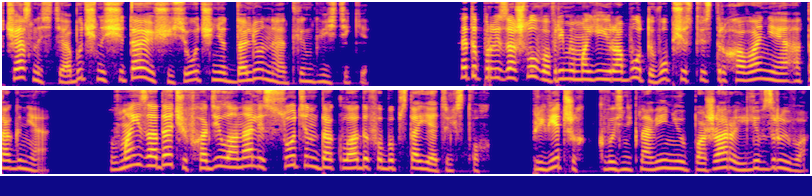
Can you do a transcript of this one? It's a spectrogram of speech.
в частности, обычно считающейся очень отдаленной от лингвистики. Это произошло во время моей работы в обществе страхования от огня. В мои задачи входил анализ сотен докладов об обстоятельствах, приведших к возникновению пожара или взрыва.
